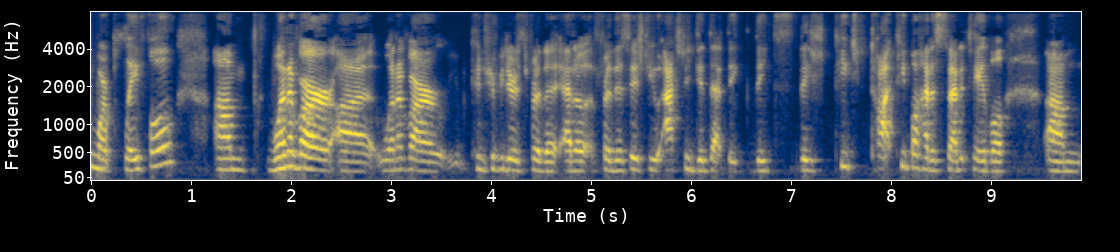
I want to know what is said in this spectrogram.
more playful. Um, one of our uh, one of our contributors for the for this issue actually did that. They they they teach taught people how to set a table um,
